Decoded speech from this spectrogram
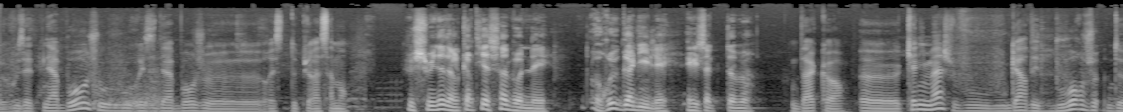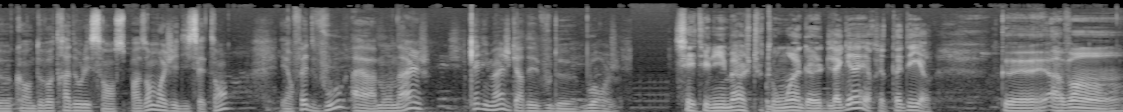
Vous êtes né à Bourges ou vous résidez à Bourges depuis récemment? Je suis né dans le quartier Saint-Bonnet, rue Galilée, exactement. D'accord. Euh, quelle image vous, gardez de Bourges de, quand, de votre adolescence? Par exemple, moi j'ai 17 ans, et en fait, vous, à mon âge, quelle image gardez-vous de Bourges? C'est une image tout au moins de, la guerre, c'est-à-dire que avant,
